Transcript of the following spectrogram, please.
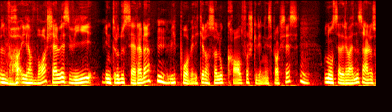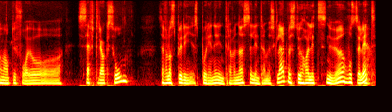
men hva, ja, hva, skjer hvis vi introduserer det? Mm. Vi påvirker også lokal forskrivningspraksis. Mm. Og noen steder i verden så er det jo sånn at du får jo ceftriakson, cefalosporiner intravenøst eller intramuskulært, hvis du har litt snue, hoster litt.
